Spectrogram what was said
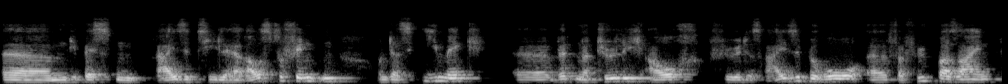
äh, die besten Reiseziele herauszufinden. Und das IMEC äh, wird natürlich auch für das Reisebüro äh, verfügbar sein.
